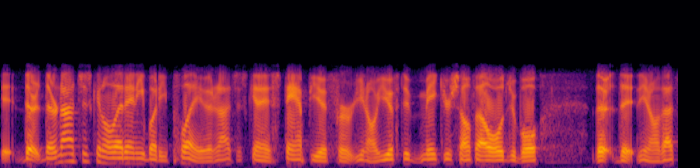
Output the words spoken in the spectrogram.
it, they're they're not just going to let anybody play. They're not just going to stamp you for, you know, you have to make yourself eligible. The, the you know that's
